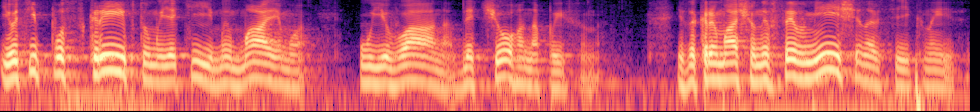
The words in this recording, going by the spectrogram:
І оці поскриптуми, які ми маємо у Івана, для чого написано. І, зокрема, що не все вміщено в цій книзі.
